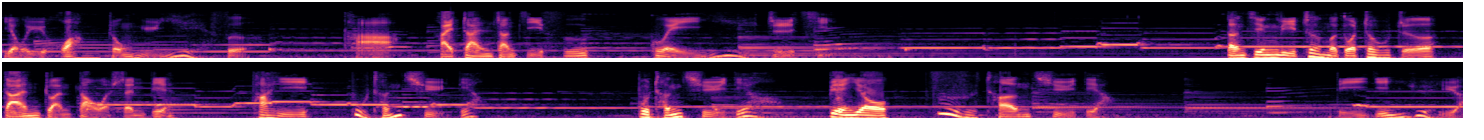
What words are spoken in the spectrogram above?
由于荒冢与夜色，它还沾上几丝诡异之气。当经历这么多周折，辗转到我身边，它已不成曲调，不成曲调，便又自成曲调。离音乐远，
